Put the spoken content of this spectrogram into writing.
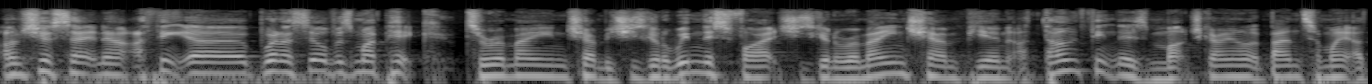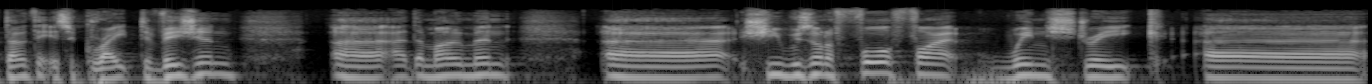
I'm just saying now. I think uh, Bueno Silva's my pick to remain champion. She's going to win this fight. She's going to remain champion. I don't think there's much going on at bantamweight. I don't think it's a great division uh, at the moment. Uh, she was on a four-fight win streak uh,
